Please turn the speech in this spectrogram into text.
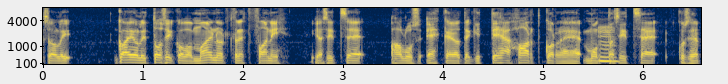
se oli, Kai oli tosi kova Minor Threat-fani ja sitten se halusi ehkä jotenkin tehdä hardcorea, mutta mm. sitten se, kun se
